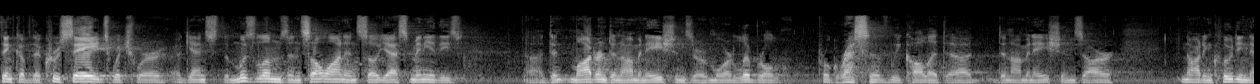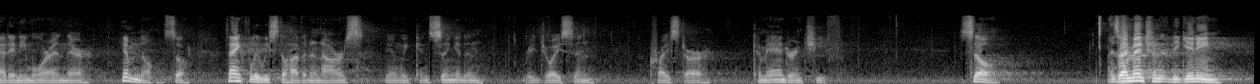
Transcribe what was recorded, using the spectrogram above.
think of the Crusades, which were against the Muslims and so on. And so, yes, many of these uh, de- modern denominations or more liberal, progressive, we call it, uh, denominations are not including that anymore in their hymnal. So, thankfully, we still have it in ours, and we can sing it and rejoice in Christ, our commander in chief. So, as I mentioned at the beginning,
